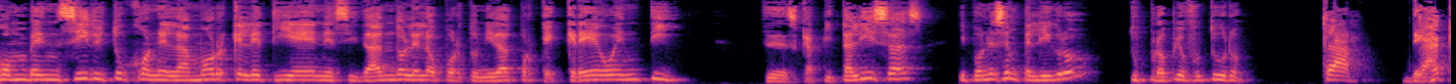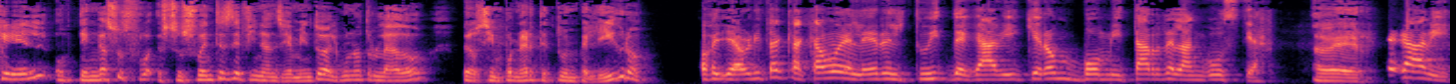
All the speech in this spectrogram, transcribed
convencido y tú con el amor que le tienes y dándole la oportunidad porque creo en ti, te descapitalizas y pones en peligro tu propio futuro. Claro. Deja que él obtenga sus, sus fuentes de financiamiento de algún otro lado, pero sin ponerte tú en peligro. Oye, ahorita que acabo de leer el tuit de Gaby, quiero vomitar de la angustia. A ver, Gaby,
